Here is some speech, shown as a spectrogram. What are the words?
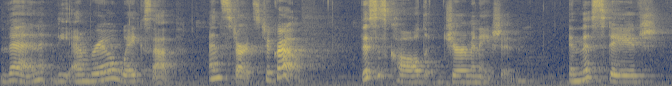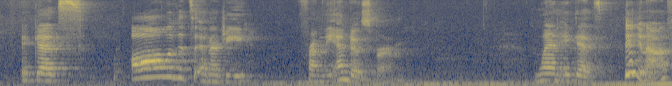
then the embryo wakes up and starts to grow. This is called germination. In this stage, it gets all of its energy from the endosperm. When it gets big enough,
